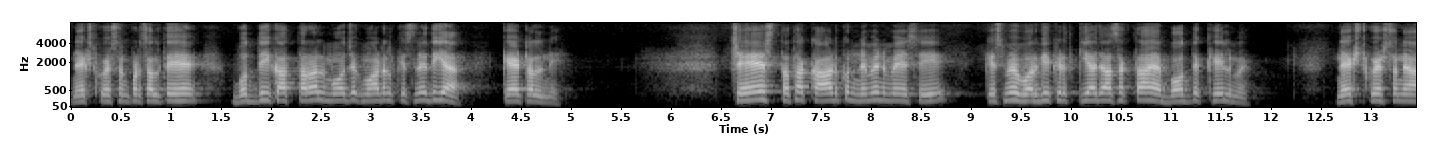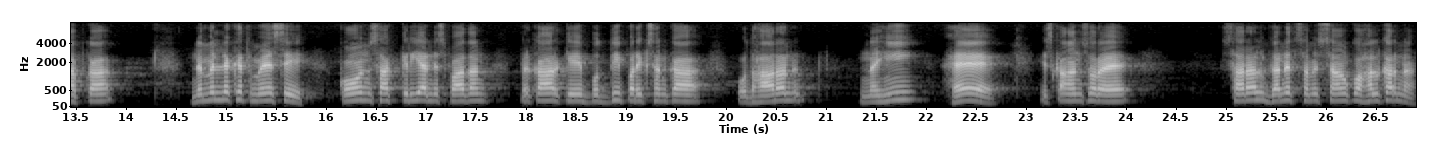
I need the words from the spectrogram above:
नेक्स्ट क्वेश्चन पर चलते हैं। बुद्धि का तरल मौजिक मॉडल किसने दिया? कैटल ने। चेस तथा कार्ड को निम्न में से किसमें वर्गीकृत किया जा सकता है? बौद्धिक खेल में। नेक्स्ट क्वेश्चन है आपका। निम्नलिखित में से कौन सा क्रिया निष्पादन प्रकार के बुद्धि परीक्षण का उदाहरण नहीं है? इसका आंसर है, सरल गणित समस्याओं को हल करना।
